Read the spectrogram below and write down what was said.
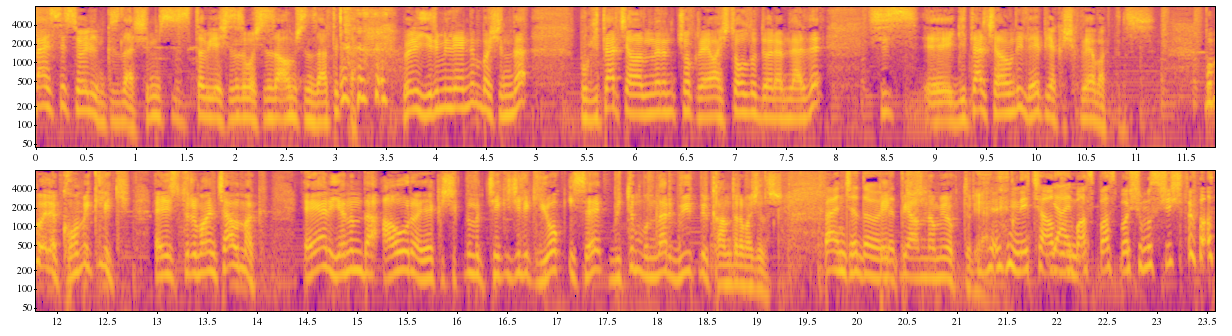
ben- size söyleyeyim kızlar. Şimdi siz tabii yaşınızı başınıza almışsınız artık da. Böyle 20'lerinin başında bu gitar çalanların çok revaçta olduğu dönemlerde siz e, gitar çalan değil de hep yakışıklıya baktınız. Bu böyle komiklik, enstrüman çalmak. Eğer yanında aura, yakışıklılık, çekicilik yok ise bütün bunlar büyük bir kandırmacıdır. Bence de öyledir. Pek bir anlamı yoktur yani. ne çaldın Yani- bas bas başımız şişti falan.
